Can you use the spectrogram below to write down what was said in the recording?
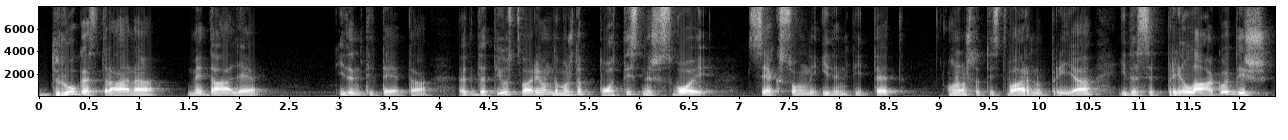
druga strana medalje identiteta. Da ti u stvari onda možda potisneš svoj seksualni identitet, ono što ti stvarno prija i da se prilagodiš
